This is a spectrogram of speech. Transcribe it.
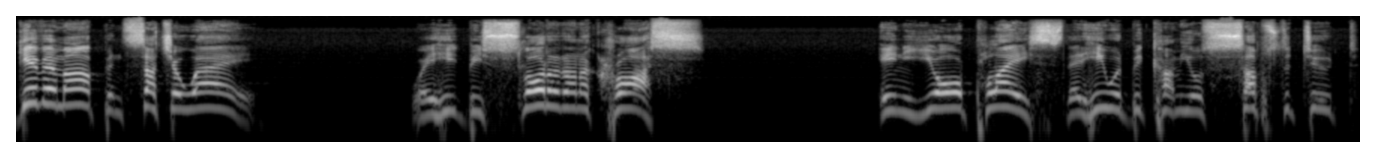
give him up in such a way where he'd be slaughtered on a cross in your place, that he would become your substitute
